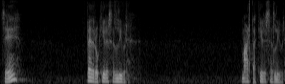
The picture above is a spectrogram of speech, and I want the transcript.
¿Sí? Pedro quiere ser libre. Marta quiere ser libre.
